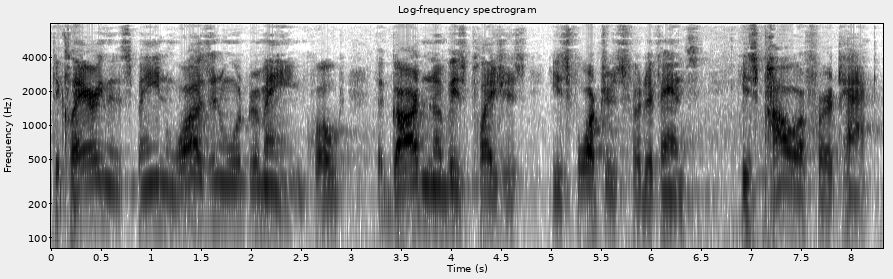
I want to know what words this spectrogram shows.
declaring that Spain was and would remain, quote, the garden of his pleasures, his fortress for defense, his power for attack,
